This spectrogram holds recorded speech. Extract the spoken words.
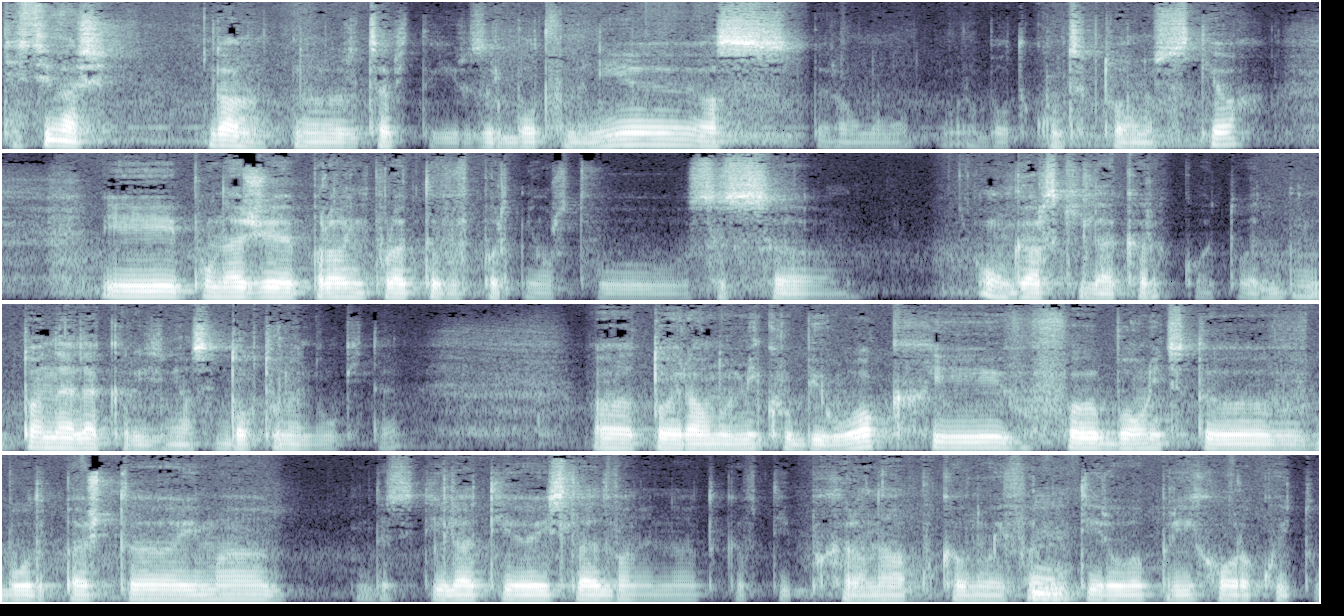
Ти си ваши? Да, на рецептите ги разработваме ние. Аз реално работя концептуално с тях. И понеже правим проекта в партньорство с унгарски лекар, който е, той не е лекар, извиня се, доктор на науките, той реално е микробиолог и в болницата в Будапешта има десетилетия изследване на такъв тип храна, покълнала и ферментирала при хора, които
